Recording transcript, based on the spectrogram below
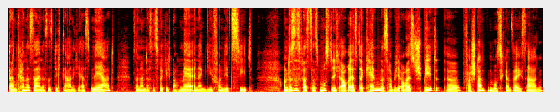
dann kann es sein, dass es dich gar nicht erst nährt, sondern dass es wirklich noch mehr Energie von dir zieht. Und das ist was, das musste ich auch erst erkennen, das habe ich auch erst spät äh, verstanden, muss ich ganz ehrlich sagen,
